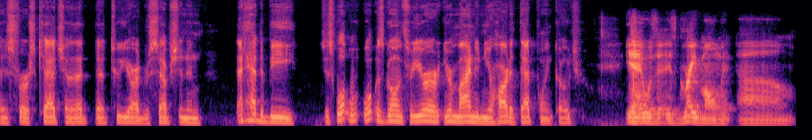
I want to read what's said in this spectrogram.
his first catch, uh, that that two yard reception, and that had to be just what what was going through your your mind and your heart at that point, Coach. Yeah, it was a, it's a great moment. Um,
